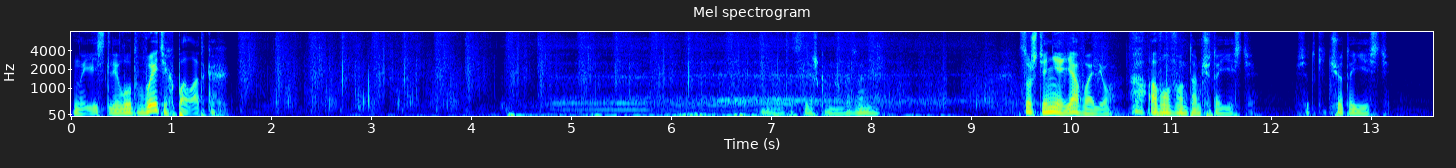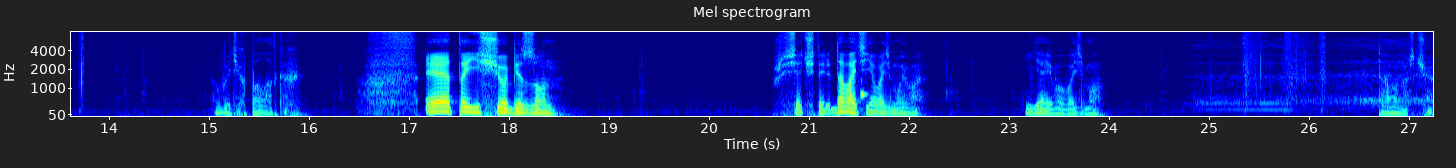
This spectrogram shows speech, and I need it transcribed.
Но есть ли лут в этих палатках? Это слишком много зомби. Слушайте, не, я валю. А вон, вон там что-то есть. Все-таки что-то есть. В этих палатках. Это еще бизон. 64. Давайте я возьму его. Я его возьму. Там у нас что?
